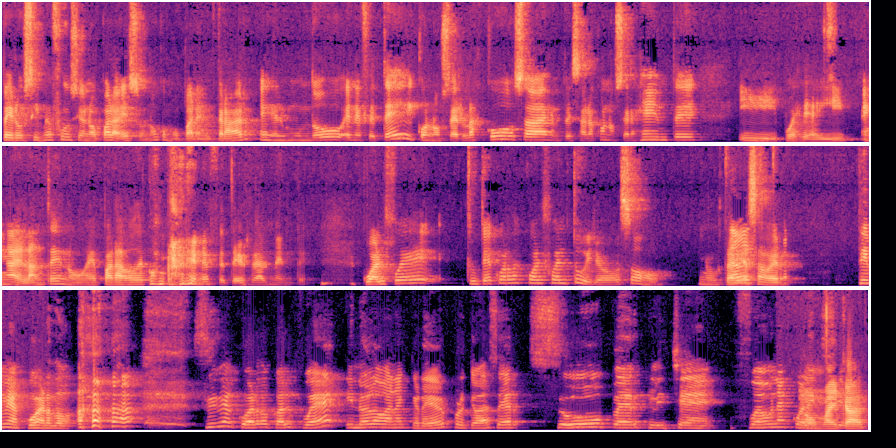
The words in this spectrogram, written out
pero sí me funcionó para eso, ¿no? Como para entrar en el mundo NFT y conocer las cosas, empezar a conocer gente y pues de ahí en adelante no he parado de comprar NFT realmente. ¿Cuál fue, tú te acuerdas cuál fue el tuyo, Soho? Me gustaría saber. Sí me acuerdo. sí me acuerdo cuál fue y no lo van a creer porque va a ser súper cliché. Fue una colección. Oh my God.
